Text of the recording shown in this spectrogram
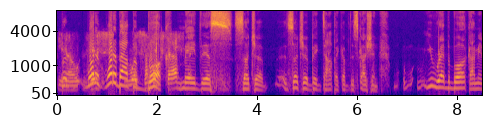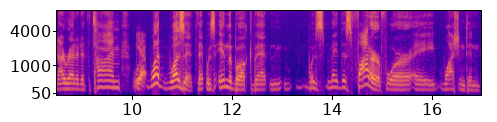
You but know, what what about the book made this such a such a big topic of discussion. You read the book. I mean, I read it at the time. Yeah. What was it that was in the book that was made this fodder for a Washington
